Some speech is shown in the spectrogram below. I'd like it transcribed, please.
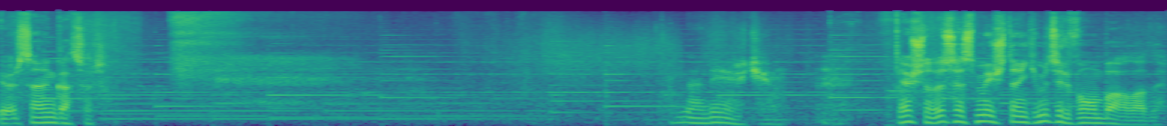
Görsən qaçır. Nə deyir ki? Heç nədə səsimi eşidən kimi telefonu bağladı.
